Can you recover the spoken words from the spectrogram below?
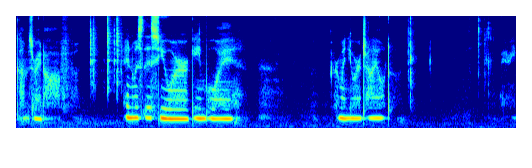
comes right off. And was this your Game Boy from when you were a child? Very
